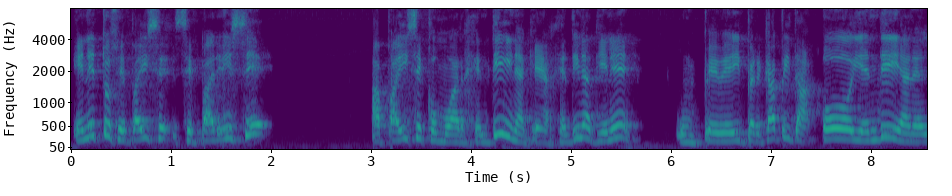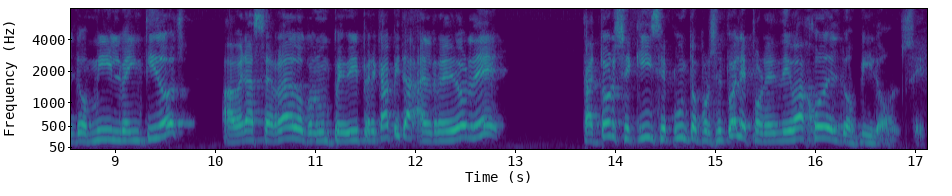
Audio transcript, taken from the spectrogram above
en estos países se parece a países como Argentina, que Argentina tiene un PBI per cápita hoy en día, en el 2022, habrá cerrado con un PBI per cápita alrededor de 14, 15 puntos porcentuales por debajo del 2011.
